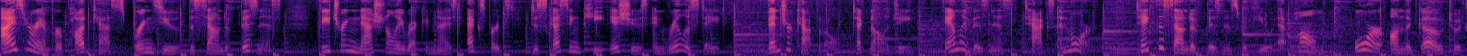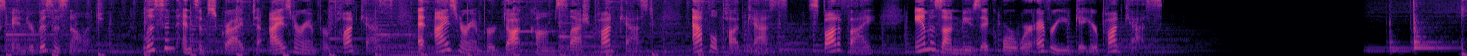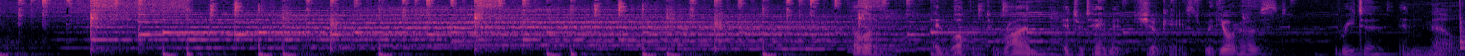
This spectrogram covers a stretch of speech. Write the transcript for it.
Eisner Amper Podcasts brings you The Sound of Business, featuring nationally recognized experts discussing key issues in real estate, venture capital, technology, family business, tax, and more. Take The Sound of Business with you at home or on the go to expand your business knowledge. Listen and subscribe to Eisner Amper Podcasts at eisneramper.com slash podcast, Apple Podcasts, Spotify, Amazon Music, or wherever you get your podcasts. Hello, and welcome to Rhyme Entertainment Showcase with your host, Rita and Mel.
